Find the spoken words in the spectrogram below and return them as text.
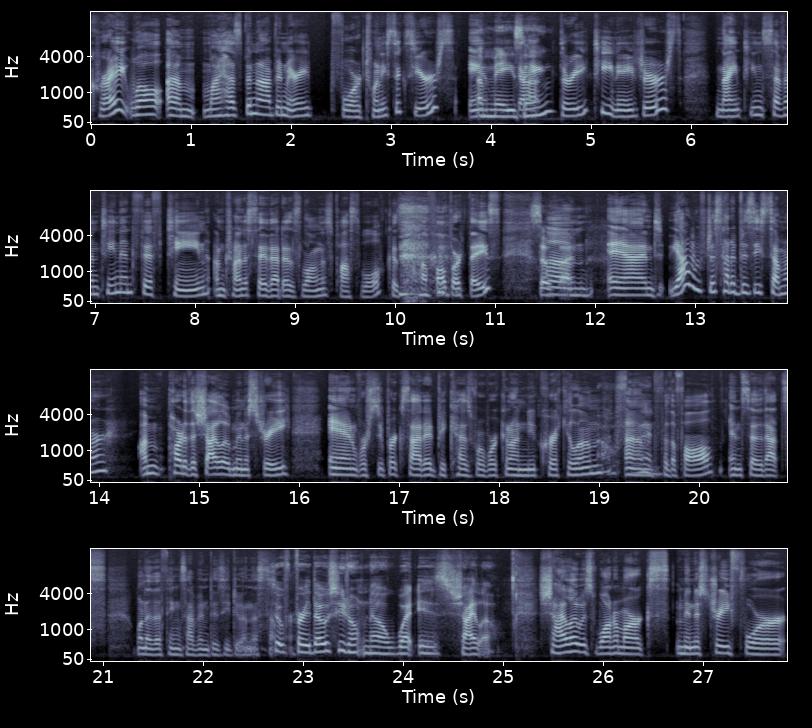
Great. Well, um, my husband and I have been married for 26 years. And Amazing. three teenagers, 19, 17, and 15. I'm trying to say that as long as possible because I have all birthdays. so fun. Um, and yeah, we've just had a busy summer. I'm part of the Shiloh ministry, and we're super excited because we're working on new curriculum oh, um, for the fall. And so that's one of the things I've been busy doing this summer. So, for those who don't know, what is Shiloh? Shiloh is Watermark's ministry for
